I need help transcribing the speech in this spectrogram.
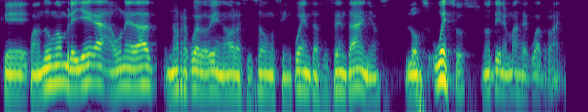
que cuando un hombre llega a una edad, no recuerdo bien ahora si son 50, 60 años, los huesos no tienen más de 4 años.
